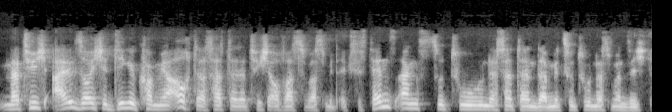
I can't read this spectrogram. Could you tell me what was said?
natürlich all solche Dinge kommen ja auch. Das hat dann natürlich auch was, was mit Existenzangst zu tun. Das hat dann damit zu tun, dass man sich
